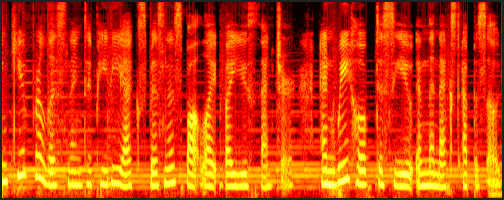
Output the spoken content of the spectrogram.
Thank you for listening to PDX Business Spotlight by Youth Venture, and we hope to see you in the next episode.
